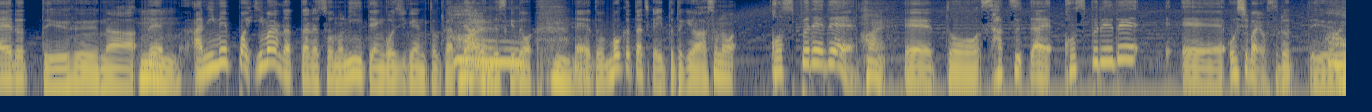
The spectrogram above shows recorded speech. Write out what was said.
えるっていう風な、でうん。アニメっぽい今だったらその2.5次元とかってあるんですけど、うん。えー、と僕たちが行った時はそのコスプレで、はい。えー、と撮えコスプレで、えーお芝居をするっていはい。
